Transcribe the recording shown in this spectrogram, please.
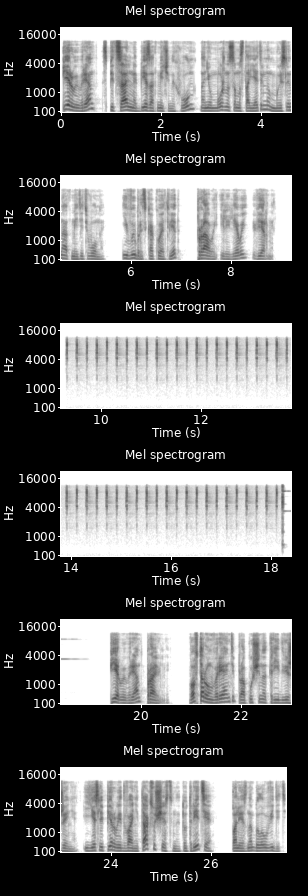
Первый вариант специально без отмеченных волн, на нем можно самостоятельно мысленно отметить волны и выбрать, какой ответ, правый или левый, верный. Первый вариант правильный. Во втором варианте пропущено три движения, и если первые два не так существенны, то третье полезно было увидеть,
